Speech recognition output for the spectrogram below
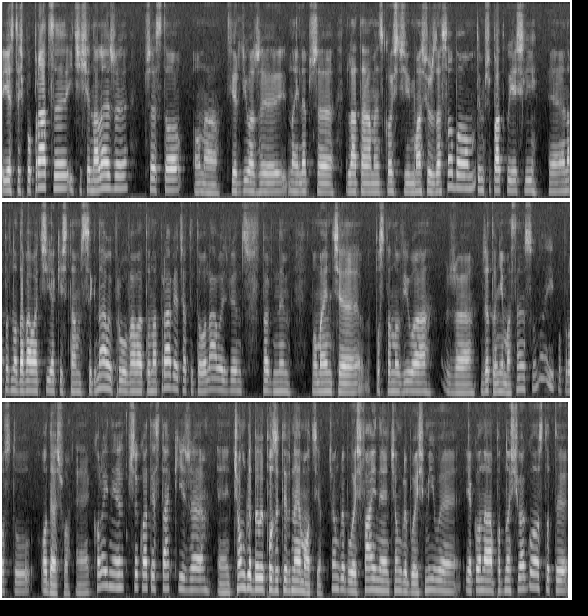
jesteś po pracy i ci się należy, przez to ona twierdziła, że najlepsze lata męskości masz już za sobą. W tym przypadku, jeśli e, na pewno dawała ci jakieś tam sygnały, próbowała to naprawiać, a ty to olałeś, więc w pewnym momencie postanowiła, że, że to nie ma sensu, no i po prostu odeszła. E, kolejny przykład jest taki, że e, ciągle były pozytywne emocje. Ciągle byłeś fajny, ciągle byłeś miły. Jak ona podnosiła głos, to ty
